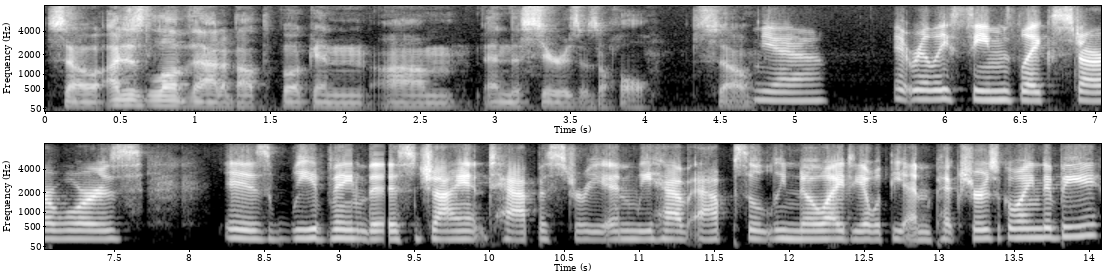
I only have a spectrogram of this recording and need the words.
So I just love that about the book and um, and the series as a whole. So yeah it really seems like star wars is weaving this giant tapestry and we have absolutely no idea what the end picture is going to be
